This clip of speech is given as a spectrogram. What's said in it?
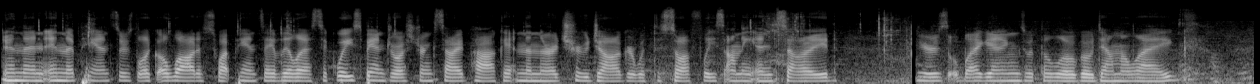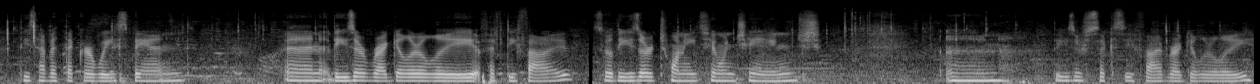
And then in the pants, there's like a lot of sweatpants. They have the elastic waistband, drawstring side pocket, and then they're a true jogger with the soft fleece on the inside. Here's leggings with the logo down the leg. These have a thicker waistband. And these are regularly 55 so these are 22 and change. And these are 65 regularly.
